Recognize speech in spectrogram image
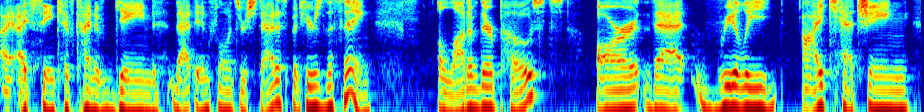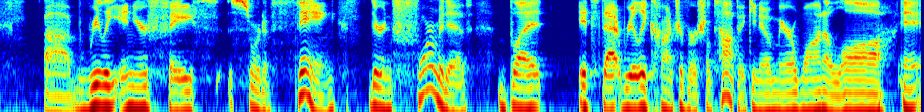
I, I think have kind of gained that influencer status. But here's the thing a lot of their posts are that really eye catching, uh, really in your face sort of thing. They're informative, but it's that really controversial topic, you know, marijuana law and,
